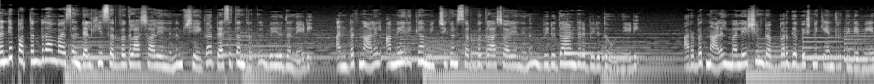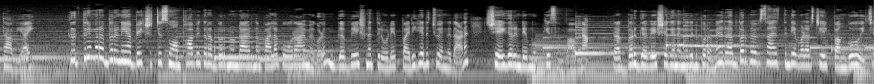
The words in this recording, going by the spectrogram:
തന്റെ പത്തൊൻപതാം വയസ്സിൽ ഡൽഹി സർവകലാശാലയിൽ നിന്നും ശേഖർ രസതന്ത്രത്തിൽ ബിരുദം നേടി. അൻപത്തിനാലിൽ അമേരിക്ക മിച്ചിഗൺ സർവകലാശാലയിൽ നിന്നും ബിരുദാനന്തര ബിരുദവും നേടി. അറുപത്തിനാലിൽ മലേഷ്യൻ റബ്ബർ ഗവേഷണ കേന്ദ്രത്തിന്റെ മേധാവിയായി. കൃത്രിമ റബ്ബറിനെ അപേക്ഷിച്ച് സ്വാഭാവിക റബ്ബറിനുണ്ടായിരുന്ന പല പോരായ്മകളും ഗവേഷണത്തിലൂടെ പരിഹരിച്ചു എന്നതാണ് ശേഖറിന്റെ മുഖ്യ സംഭാവന. റബ്ബർ ഗവേഷകൻ എന്നതിനു പുറമെ റബ്ബർ വ്യവസായത്തിന്റെ വളർച്ചയിൽ പങ്കുവഹിച്ച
